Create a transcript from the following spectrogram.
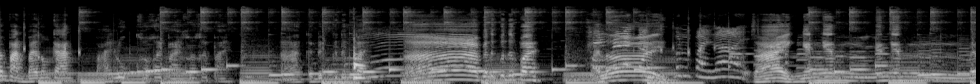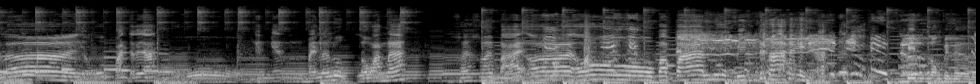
อยๆปั่นไปตรงกลางไปลูกค่อยๆไปค่อยๆไปอ่ากระดึบกระดึบไปอ่ากระดึบกระดึบไป ไปเลย ขึ้นไปได้ ใช่เงี้ยเงี้ยเงี้ยเงี้ยไปเลย โอ้ปั่นจักรยานโอ้โหเงี้ยเงี้ยไปเลยลูกระวังนะค่อยๆไปโอ้ยโอ้ป้าป้าลูกบินได้ บินลงไปเลย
